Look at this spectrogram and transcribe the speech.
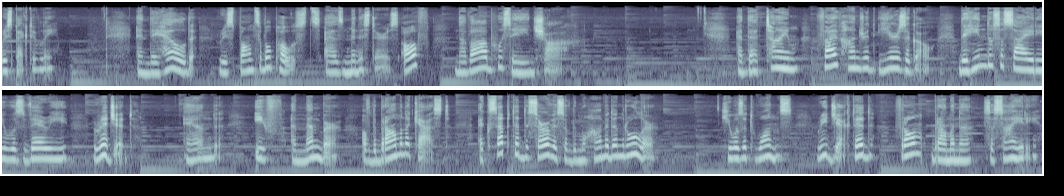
respectively and they held responsible posts as ministers of Nawab Hussein Shah. At that time, 500 years ago, the Hindu society was very rigid, and if a member of the Brahmana caste accepted the service of the Mohammedan ruler, he was at once rejected from Brahmana society.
